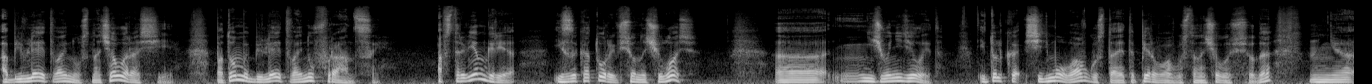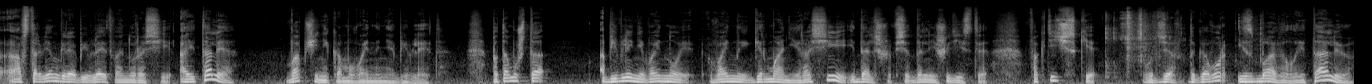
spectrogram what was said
объявляет войну сначала России, потом объявляет войну Франции. Австро-Венгрия, из-за которой все началось, э, ничего не делает. И только 7 августа, а это 1 августа началось все, да, Австро-Венгрия объявляет войну России. А Италия вообще никому войны не объявляет. Потому что объявление войной, войны Германии и России и дальше все дальнейшие действия, фактически, вот взяв договор, избавило Италию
